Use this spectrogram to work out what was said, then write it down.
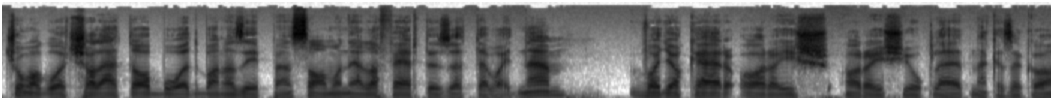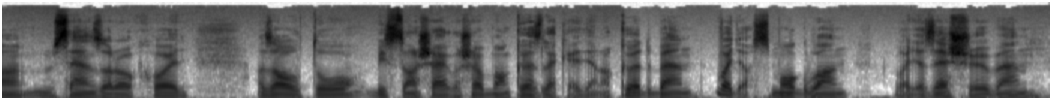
csomagolt saláta a boltban az éppen szalmonella fertőzötte vagy nem, vagy akár arra is, arra is jók lehetnek ezek a szenzorok, hogy az autó biztonságosabban közlekedjen a ködben, vagy a smogban, vagy az esőben,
